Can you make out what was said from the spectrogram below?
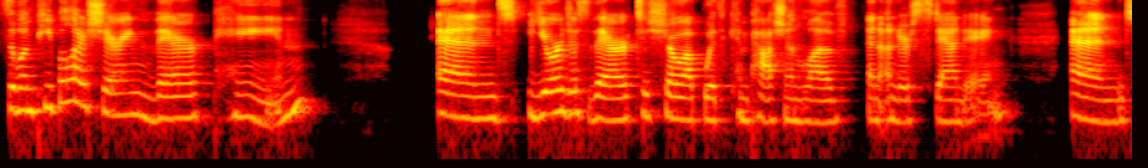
So when people are sharing their pain, and you're just there to show up with compassion, love, and understanding. And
